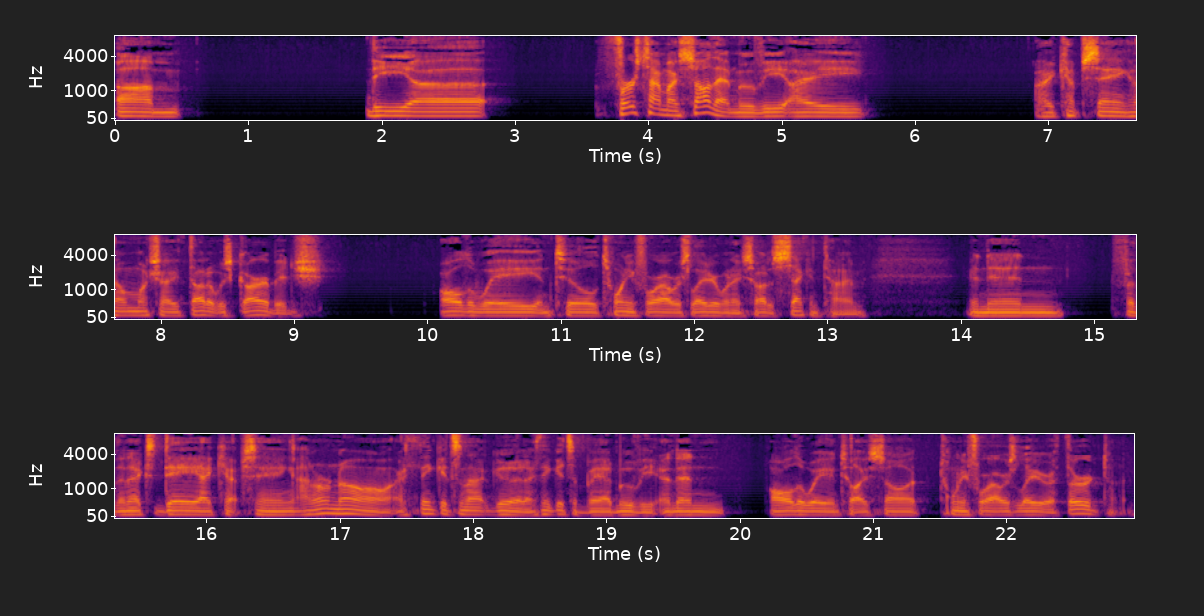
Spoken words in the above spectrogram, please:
Um, the uh, first time I saw that movie, I I kept saying how much I thought it was garbage, all the way until 24 hours later when I saw it a second time, and then for the next day I kept saying I don't know, I think it's not good, I think it's a bad movie, and then all the way until I saw it 24 hours later a third time,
